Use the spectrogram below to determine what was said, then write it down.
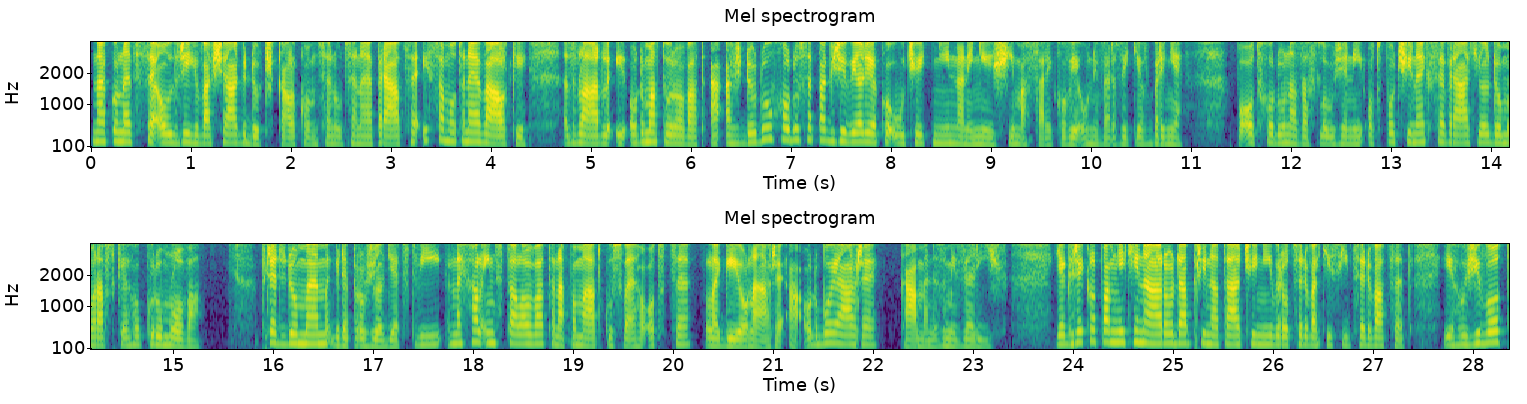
Nakonec se Oldřich Vašák dočkal konce nucené práce i samotné války. Zvládl i odmaturovat a až do důchodu se pak živil jako účetní na nynější Masarykově univerzitě v Brně. Po odchodu na zasloužený odpočinek se vrátil do Moravského Krumlova. Před domem, kde prožil dětství, nechal instalovat na památku svého otce, legionáře a odbojáře, kámen zmizelých. Jak řekl paměti národa při natáčení v roce 2020, jeho život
